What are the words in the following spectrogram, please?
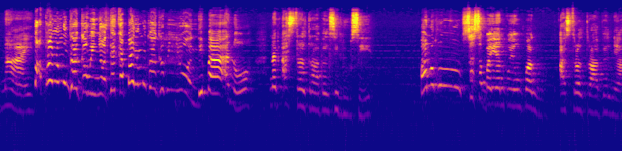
Nay, Pa- paano mo gagawin yun? Teka, paano mo gagawin yun? di ba ano, nag-astral travel si Lucy? Paano kung sasabayan ko yung pag-astral travel niya?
